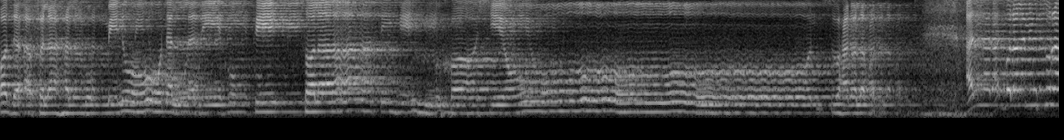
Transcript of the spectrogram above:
قد أفلح المؤمنون الذين هم في صلاتهم خاشعون سبحان الله আল্লাহ রাব্বুল আলামিন সূরা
